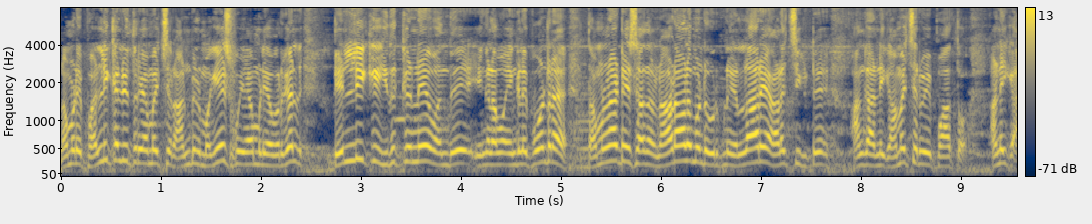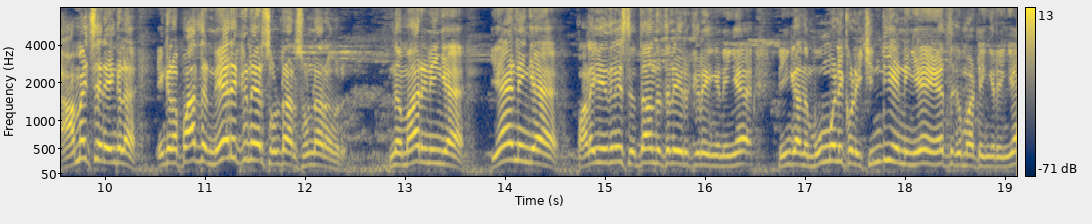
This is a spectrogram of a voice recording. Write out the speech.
நம்முடைய பள்ளிக்கல்வித்துறை அமைச்சர் அன்பில் மகேஷ் பொய்யாமொழி அவர்கள் டெல்லிக்கு இதுக்குன்னே வந்து எங்களை எங்களை போன்ற தமிழ்நாட்டை சார்ந்த நாடாளுமன்ற உறுப்பினர் எல்லாரையும் அழைச்சிக்கிட்டு அங்கே அன்றைக்கி அமைச்சரவை பார்த்தோம். அன்றைக்கி அமைச்சர் எங்களை எங்களை பார்த்து நேருக்கு நேர் சொல்கிறார் சொன்னார் அவர். இந்த மாதிரி நீங்கள் ஏன் நீங்கள் பழைய இதிலே சித்தாந்தத்திலே இருக்கிறீங்க நீங்கள் நீங்கள் அந்த மும்மொழி கொலை ஹிந்தியை நீங்கள் ஏன் ஏற்றுக்க மாட்டேங்கிறீங்க?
